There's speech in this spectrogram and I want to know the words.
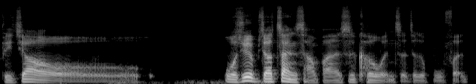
比较。我觉得比较赞赏反而是柯文哲这个部分。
